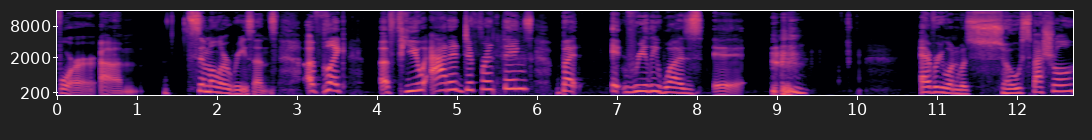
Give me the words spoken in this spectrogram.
for um similar reasons of like a few added different things but it really was uh, everyone was so special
